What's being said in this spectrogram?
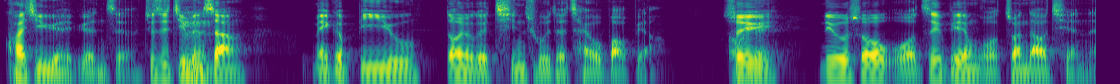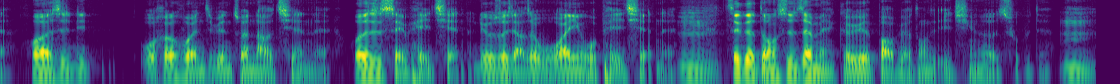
会计原原则，就是基本上每个 BU 都有个清楚的财务报表，所以例如说我这边我赚到钱了，或者是我合伙人这边赚到钱了，或者是谁赔钱了？例如说，假设我万一我赔钱了，嗯，这个都是在每个月报表都是一清二楚的，嗯。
